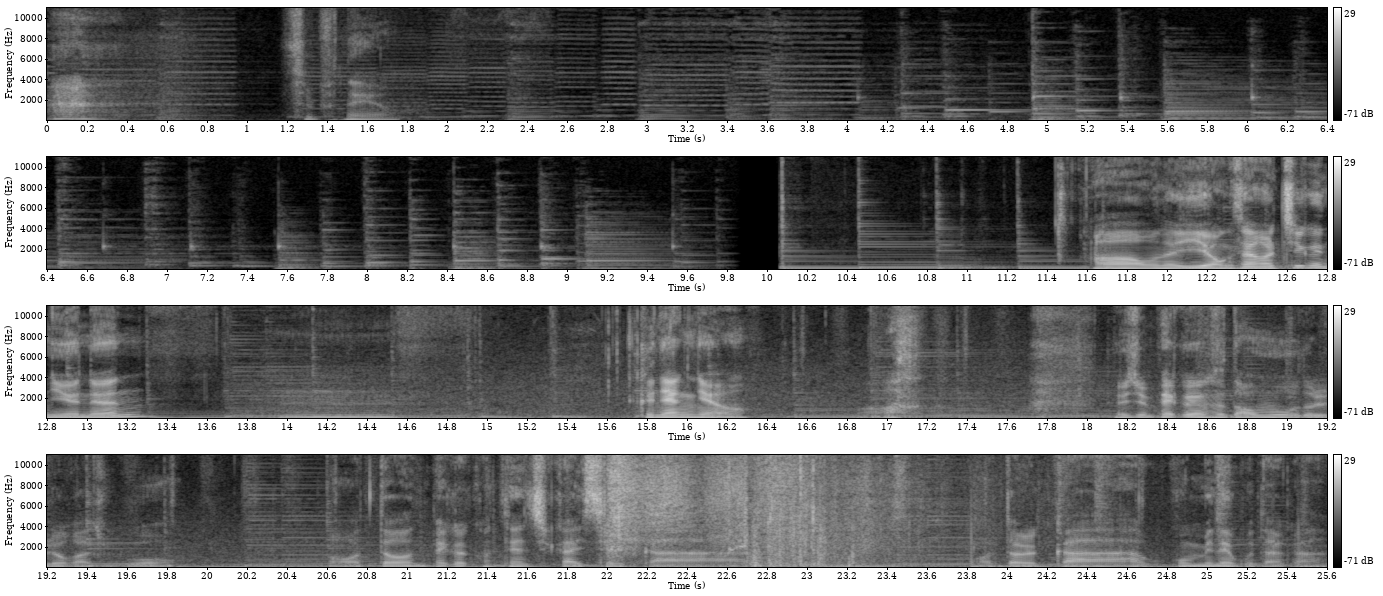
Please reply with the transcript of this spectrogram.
슬프네요. 아, 오늘 이 영상을 찍은 이유는 음, 그냥요. 어, 요즘 배그 영상 너무 못 올려가지고 어, 어떤 배그 컨텐츠가 있을까 음, 어떨까 하고 고민해보다가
